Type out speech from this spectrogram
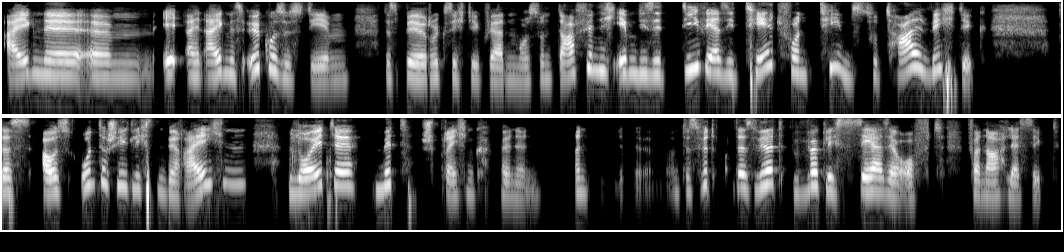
eigene, ähm, e, ein eigenes Ökosystem, das berücksichtigt werden muss. Und da finde ich eben diese Diversität von Teams total wichtig, dass aus unterschiedlichsten Bereichen Leute mitsprechen können. Und, das wird, das wird wirklich sehr, sehr oft vernachlässigt.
